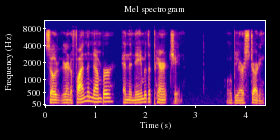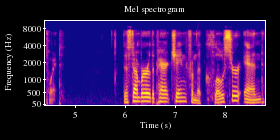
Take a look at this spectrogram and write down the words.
So we're going to find the number and the name of the parent chain will be our starting point. This number of the parent chain from the closer end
